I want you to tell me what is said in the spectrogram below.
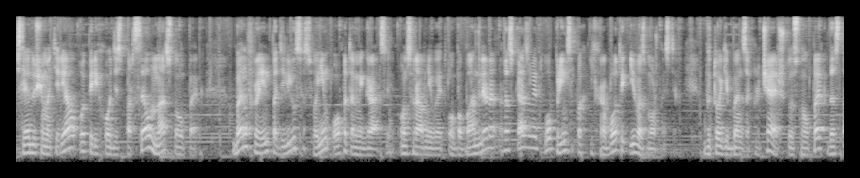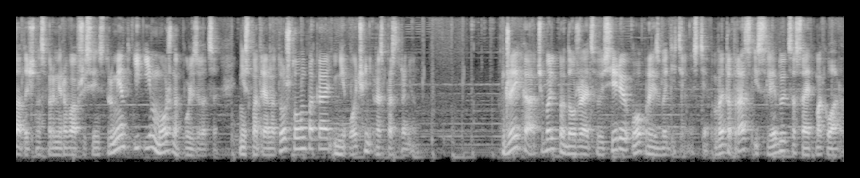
Следующий материал о переходе с Parcel на Snowpack – Бен Фрейн поделился своим опытом миграции. Он сравнивает оба бандлера, рассказывает о принципах их работы и возможностях. В итоге Бен заключает, что Snowpack достаточно сформировавшийся инструмент и им можно пользоваться, несмотря на то, что он пока не очень распространен. Джейк Арчибальд продолжает свою серию о производительности. В этот раз исследуется сайт Макларен.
